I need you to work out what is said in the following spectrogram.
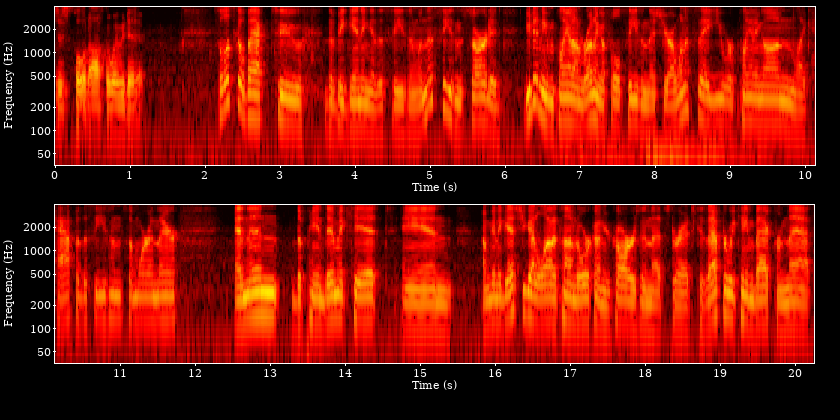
just pull it off the way we did it. So let's go back to the beginning of the season. When this season started, you didn't even plan on running a full season this year. I want to say you were planning on like half of the season, somewhere in there. And then the pandemic hit, and I'm going to guess you got a lot of time to work on your cars in that stretch because after we came back from that,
